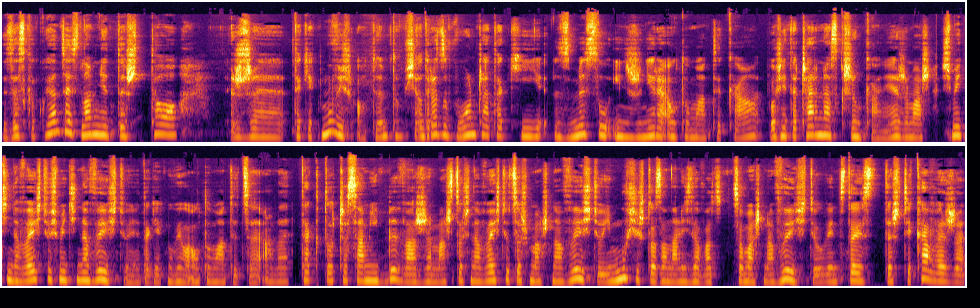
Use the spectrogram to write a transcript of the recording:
zaskakujące jest dla mnie też to, że tak jak mówisz o tym, to mi się od razu włącza taki zmysł inżyniera automatyka, właśnie ta czarna skrzynka, nie? że masz śmieci na wejściu, śmieci na wyjściu, nie tak jak mówią o automatyce, ale tak to czasami bywa, że masz coś na wejściu, coś masz na wyjściu i musisz to zanalizować, co masz na wyjściu, więc to jest też ciekawe, że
